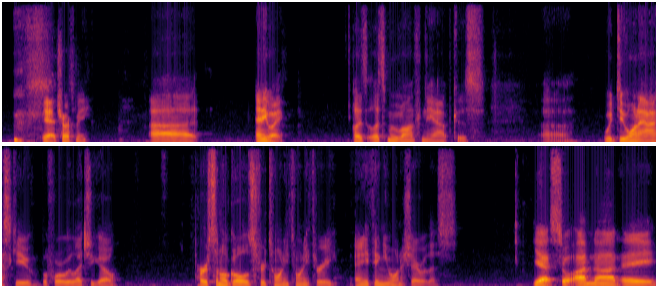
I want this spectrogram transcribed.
yeah, trust me. Uh, anyway, let's let's move on from the app because uh, we do want to ask you before we let you go. Personal goals for 2023. Anything you want to share with us? Yeah, so I'm not a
